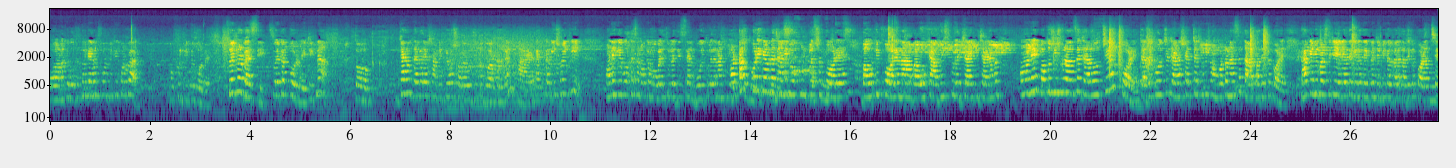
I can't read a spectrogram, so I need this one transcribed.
ও আমাকে বলতে তুমি কেন ফুল বিক্রি করবা? ফুল করবে। ওর বেসিক এটা করবে ঠিক না? তো যাই হোক দেখা যাক সামনে কি হয় সবাই ওর জন্য দোয়া করবেন। আর একটা বিষয় কি অনেকে বলতেছেন ওকে মোবাইল তুলে দিচ্ছেন বই তুলে দেন। হঠাৎ করে কি আমরা জানি যে ও কোন ক্লাসে পড়ে বা ও কি পড়ে না বা ওকে আদৌ স্কুলে যায় কি যায় না? কারণ অনেক কত শিশুরা আছে যারা হচ্ছে পড়ে। যাদেরকে হচ্ছে যারা স্বেচ্ছাসেবী সংগঠন আছে তারা তাদেরকে পড়ে। ঢাকা ইউনিভার্সিটি এরিয়াতে গেলে দেখবেন যে বিকালবেলা তাদেরকে পড়াচ্ছে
